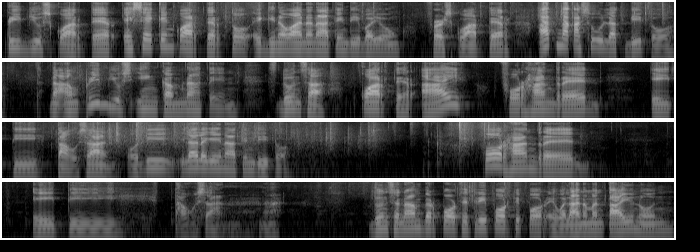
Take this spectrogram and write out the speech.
previous quarter. Eh, second quarter to. Eh, ginawa na natin, di ba, yung first quarter? At nakasulat dito na ang previous income natin doon sa quarter ay 480,000. O di, ilalagay natin dito. 480,000. Na. Doon sa number 43, 44, eh wala naman tayo noon.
